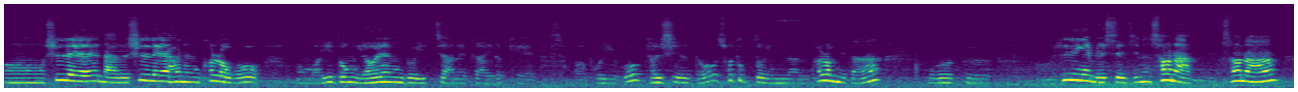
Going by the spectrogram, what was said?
어, 신뢰 나를 신뢰하는 컬러고 어, 뭐 이동 여행도 있지 않을까 이렇게 어, 보이고 결실도 소득도 있는 컬러입니다. 그 어, 힐링의 메시지는 선함, 선함,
